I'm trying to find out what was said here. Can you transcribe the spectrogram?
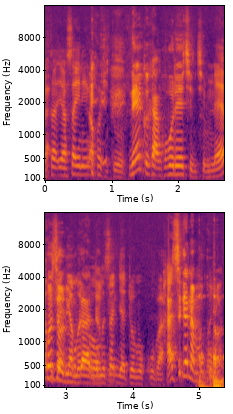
Yata- yasayiningako kituufu. Naye kwe kankubula ekintu kimu. Naye kozi oli omusajja mu- muganda omusajja tomukuba. Asigana mukuba.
